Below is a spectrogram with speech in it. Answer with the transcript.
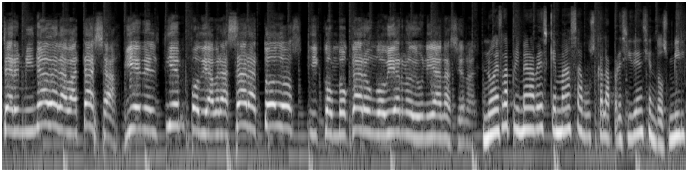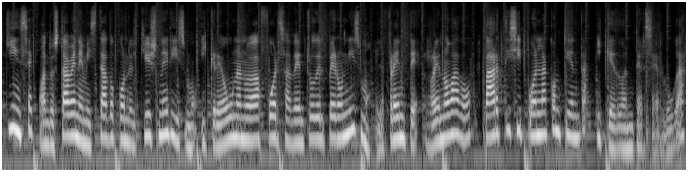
terminada la batalla, viene el tiempo de abrazar a todos y convocar a un gobierno de unidad nacional. No es la primera vez que más Massa busca la presidencia en 2015 cuando estaba enemistado con el kirchnerismo y creó una nueva fuerza dentro del peronismo, el Frente Renovador, participó en la contienda y quedó en tercer lugar.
